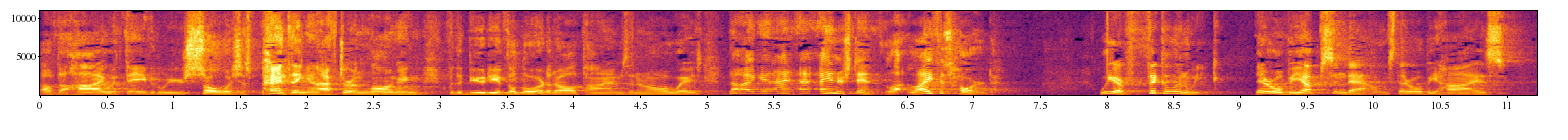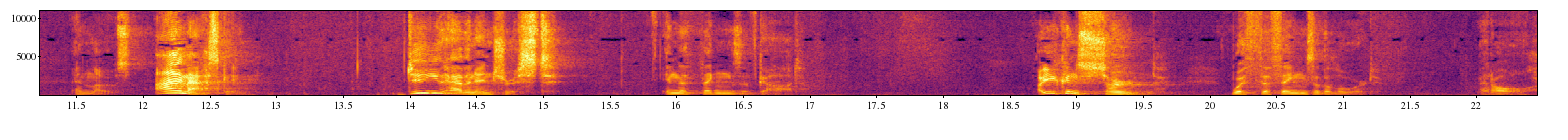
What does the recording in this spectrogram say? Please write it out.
of the high with David, where your soul is just panting and after and longing for the beauty of the Lord at all times and in all ways. No, I, I, I understand. Life is hard. We are fickle and weak. There will be ups and downs, there will be highs and lows. I'm asking do you have an interest in the things of God? Are you concerned with the things of the Lord at all?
